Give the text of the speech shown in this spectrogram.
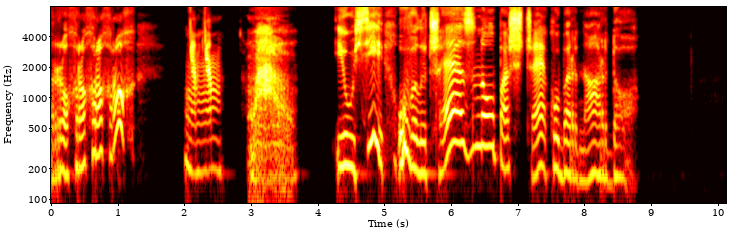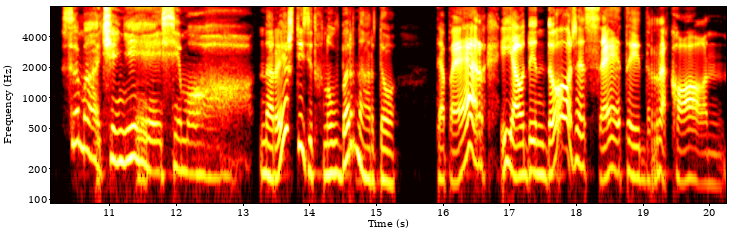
Рох-рох-рох-рох. Ням-ням. Вау. І усі у величезну пащеку Бернардо. Смачнісімо. Нарешті зітхнув Бернардо. Тепер я один дуже ситий дракон.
